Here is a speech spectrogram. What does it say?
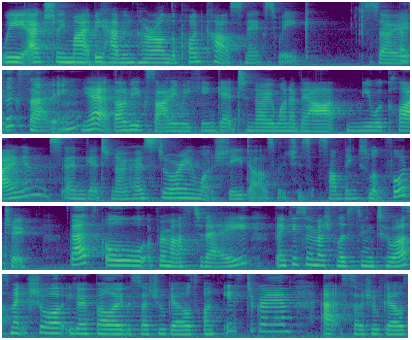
we actually might be having her on the podcast next week. So that's exciting. yeah, that'll be exciting. We can get to know one of our newer clients and get to know her story and what she does, which is something to look forward to. That's all from us today. Thank you so much for listening to us. Make sure you go follow the Social Girls on Instagram at Social Girls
